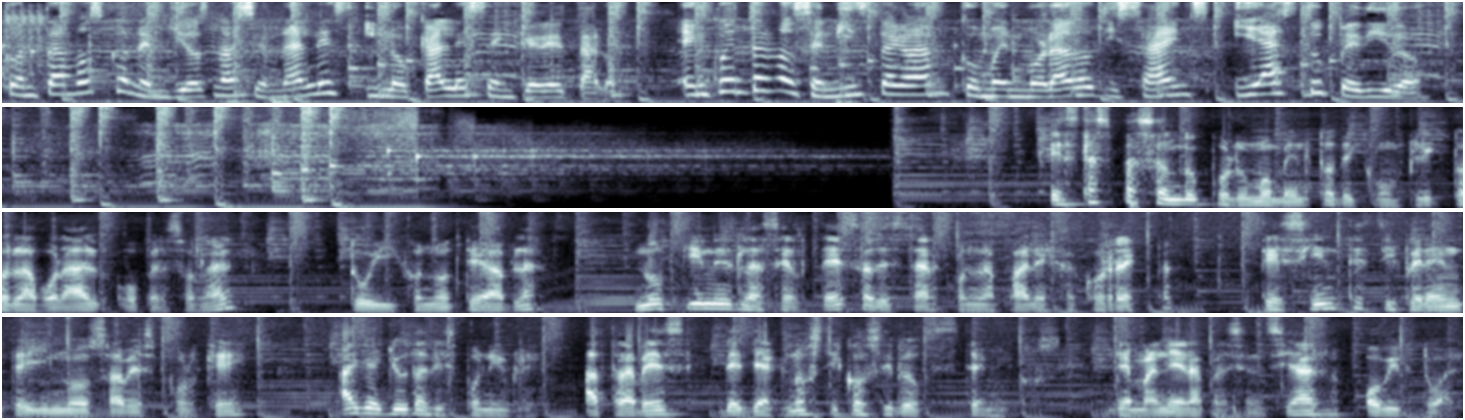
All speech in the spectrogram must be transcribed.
Contamos con envíos nacionales y locales en Querétaro. Encuéntranos en Instagram como El Morado Designs y haz tu pedido. ¿Estás pasando por un momento de conflicto laboral o personal? ¿Tu hijo no te habla? ¿No tienes la certeza de estar con la pareja correcta? ¿Te sientes diferente y no sabes por qué? Hay ayuda disponible a través de diagnósticos sistémicos, de manera presencial o virtual.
